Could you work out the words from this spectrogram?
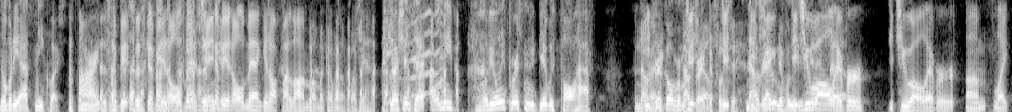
Nobody asked me questions. All right. this is gonna be this is gonna be an old man. This is gonna be an old man get off my lawn moment coming up. Yeah. no, I shouldn't say that. Only, well, the only person who did was Paul Hafner. No, he no, took over no, my Greg show. Nafuzzi. Did, Now did Greg you, Nafuzzi's did you all set up. ever? Did you all ever um, like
